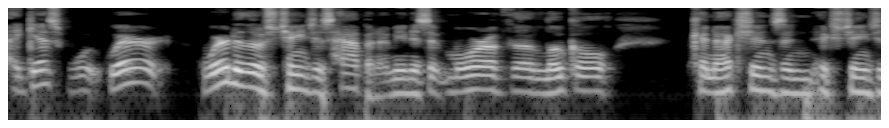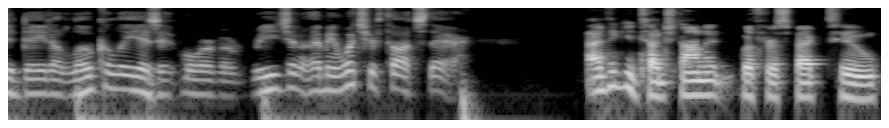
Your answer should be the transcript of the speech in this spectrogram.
i guess where where do those changes happen? I mean is it more of the local connections and exchange of data locally? Is it more of a regional? I mean what's your thoughts there I think you touched on it with respect to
